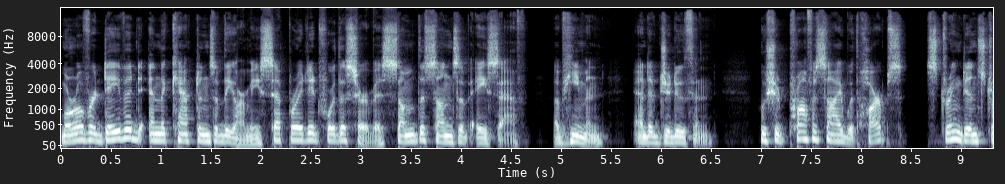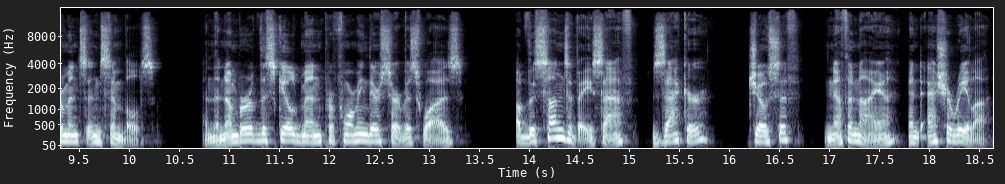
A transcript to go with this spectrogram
Moreover David and the captains of the army separated for the service some of the sons of Asaph, of Heman, and of Jeduthun, who should prophesy with harps, stringed instruments, and cymbals and the number of the skilled men performing their service was, of the sons of Asaph, Zaccur, Joseph, Nethaniah, and Asharelah.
